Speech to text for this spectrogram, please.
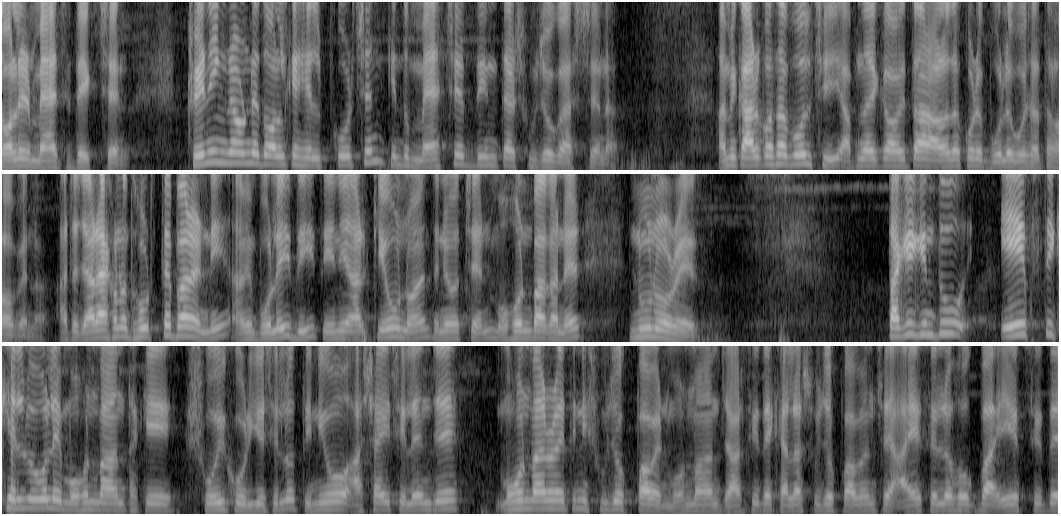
দলের ম্যাচ দেখছেন। ট্রেনিং গ্রাউন্ডে দলকে হেল্প করছেন, কিন্তু ম্যাচের দিন তার সুযোগ আসছে না। আমি কার কথা বলছি আপনাদেরকে হয়তো আর আলাদা করে বলে বোঝাতে হবে না। আচ্ছা যারা এখনও ধরতে পারেননি, আমি বলেই দিই, তিনি আর কেউ নয়, তিনি হচ্ছেন মোহনবাগানের নুনো রেজ তাকে কিন্তু এএফসি খেলবে বলে মোহনবাগান তাকে সই করিয়েছিল। তিনিও আশায় ছিলেন যে মোহনবাগানে তিনি সুযোগ পাবেন। মোহনবাগান জার্সিতে খেলার সুযোগ পাবেন, সে আইএসএলও হোক বা এএফসিতে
